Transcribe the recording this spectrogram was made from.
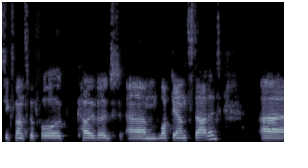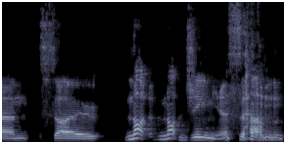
six months before COVID um, lockdown started. Um, so not not genius um,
